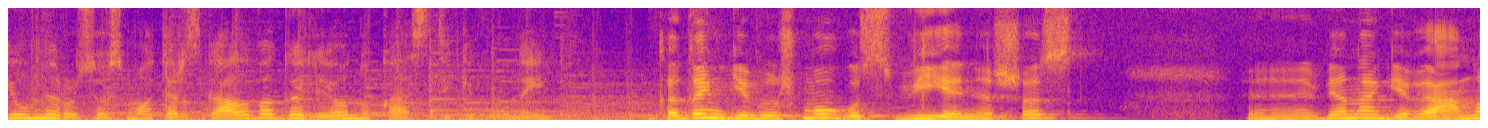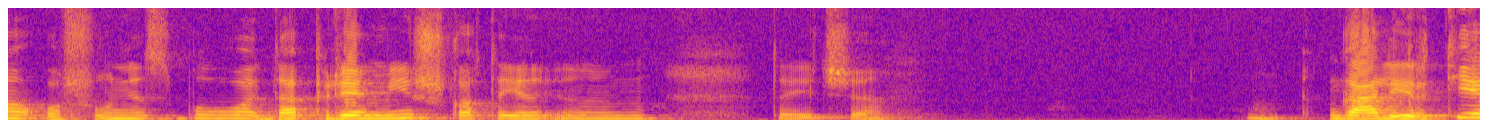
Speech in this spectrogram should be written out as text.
jau mirusios moters galvą galėjo nukasti gyvūnai. Kadangi žmogus vienišas, e, viena gyveno, o šunys buvo, da prie miško, tai, e, tai čia gali ir tie,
